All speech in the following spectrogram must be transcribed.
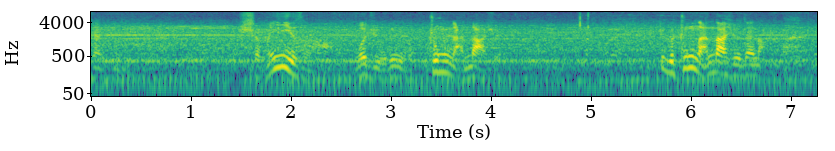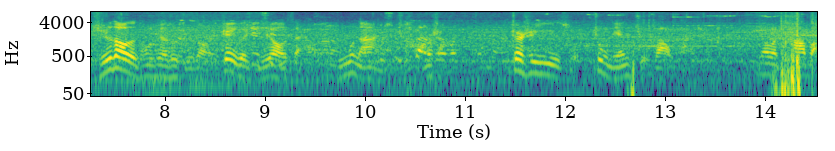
前批，什么意思啊？我举个例子，中南大学。这个中南大学在哪儿呢？知道的同学都知道，这个学校在湖南长沙，这是一所重点985大学。那么他把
